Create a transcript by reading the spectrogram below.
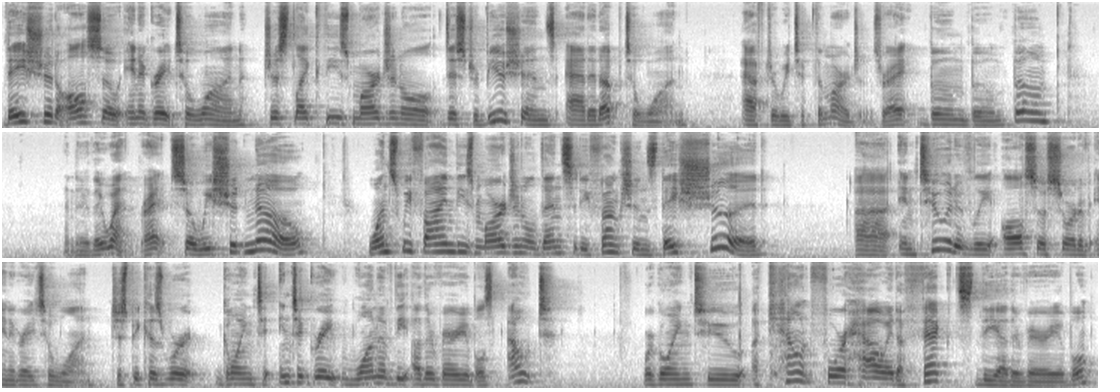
they should also integrate to 1, just like these marginal distributions added up to 1 after we took the margins, right? Boom, boom, boom, and there they went, right? So we should know, once we find these marginal density functions, they should uh, intuitively also sort of integrate to 1. Just because we're going to integrate one of the other variables out, we're going to account for how it affects the other variable,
